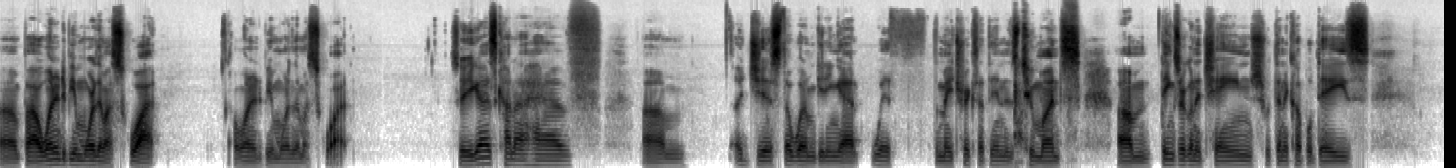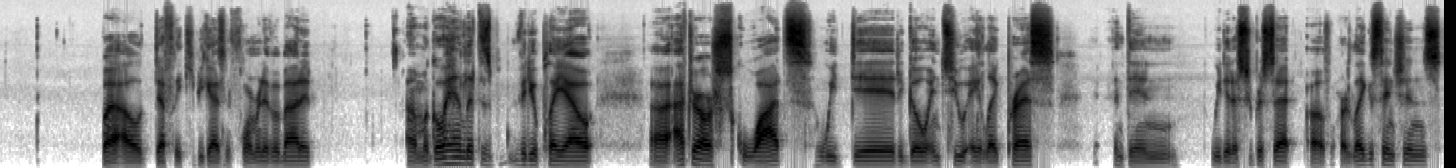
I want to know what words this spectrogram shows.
Uh, but I wanted to be more than my squat. I wanted to be more than my squat. So you guys kind of have um, a gist of what I'm getting at with the matrix at the end of this two months. Um, things are going to change within a couple days, but I'll definitely keep you guys informative about it. I'm going to go ahead and let this video play out. Uh, after our squats, we did go into a leg press, and then we did a superset of our leg extensions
